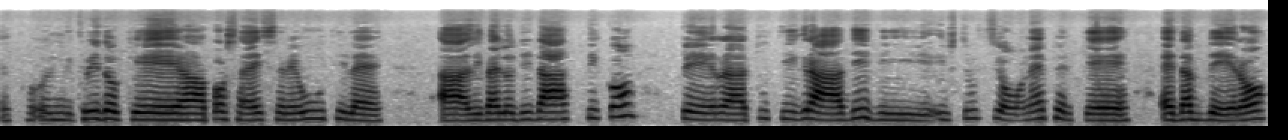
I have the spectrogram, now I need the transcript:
Ecco, credo che uh, possa essere utile a livello didattico per uh, tutti i gradi di istruzione perché è davvero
